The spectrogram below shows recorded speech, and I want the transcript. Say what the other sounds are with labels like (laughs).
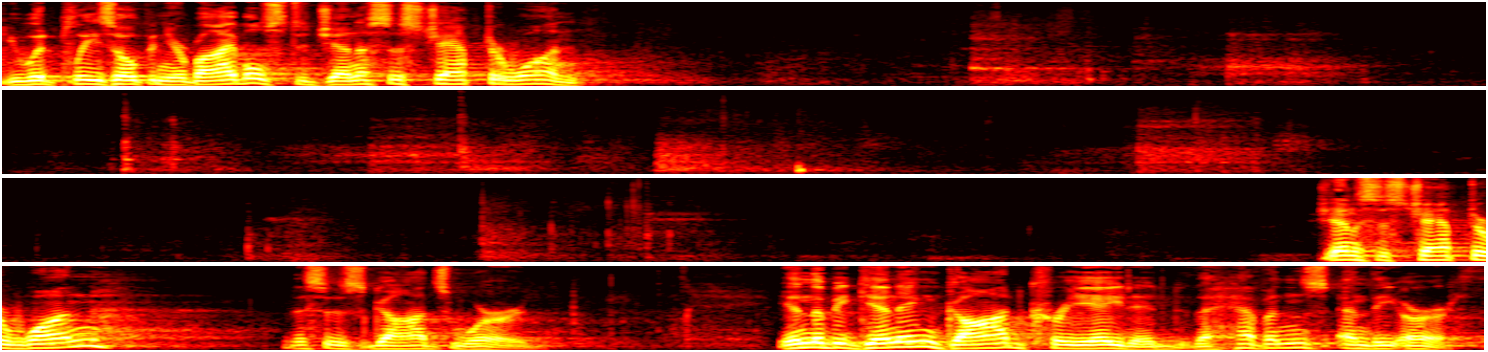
You would please open your Bibles to Genesis chapter 1. Genesis chapter 1, this is God's Word. In the beginning, God created the heavens and the earth.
